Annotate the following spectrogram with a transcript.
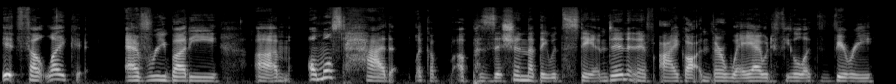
it felt like everybody um, almost had like a, a, position that they would stand in. And if I got in their way, I would feel like very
